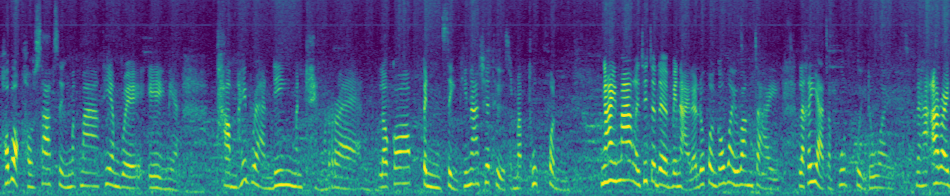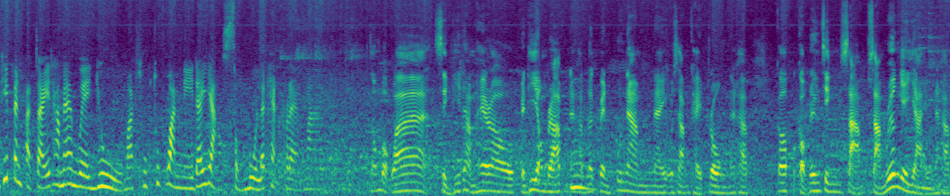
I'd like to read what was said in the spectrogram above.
เขาบอกเขาซาบซึ้งมาก ๆ ที่แอมเวย์เองเนี่ย ทำให้แบรนดิ้งมันแข็งแรง แล้วก็เป็นสิ่งที่น่าเชื่อถือสำหรับทุกคน ง่ายมากเลยที่จะเดินไปไหนแล้วทุกคนก็ไว้วางใจ แล้วก็อยากจะพูดคุยด้วยนะคะอะไรที่เป็นปัจจัยที่ทำให้แอมเวย์อยู่มาทุกๆวันนี้ได้อย่างสมบูรณ์และแข็งแรงมาก ต้องบอกว่าสิ่งที่ทำให้เราเป็นที่ยอมรับนะครับอืมและเป็นผู้นำในอุตสาหกรรมขายตรงนะครับก็ประกอบด้วยจริงๆ3 3เรื่องใหญ่ๆนะครับ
